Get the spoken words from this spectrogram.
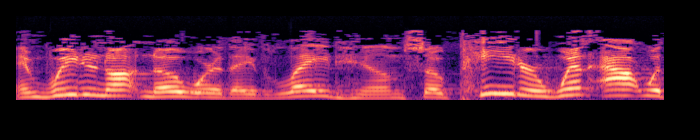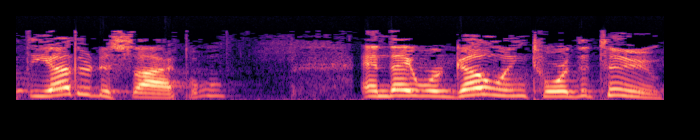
and we do not know where they've laid him. So Peter went out with the other disciple, and they were going toward the tomb.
